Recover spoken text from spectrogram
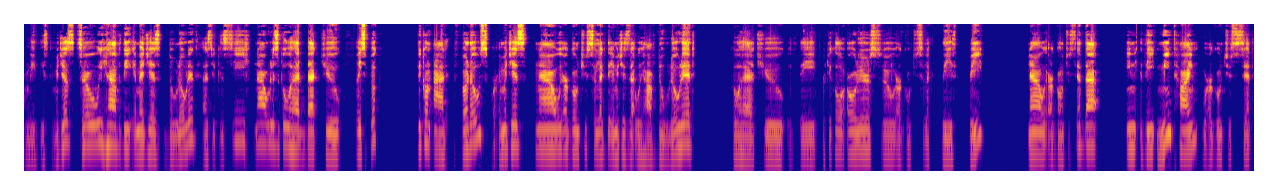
only these images. So we have the images downloaded as you can see. Now let's go ahead back to Facebook. Click on add photos or images. Now we are going to select the images that we have downloaded. go ahead to the particular order. So we are going to select these three. Now we are going to set that. In the meantime, we are going to set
